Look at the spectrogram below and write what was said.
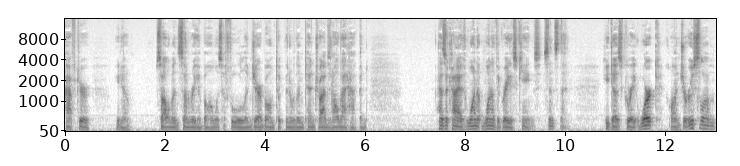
after, you know, Solomon's son Rehoboam was a fool and Jeroboam took the northern ten tribes and all that happened. Hezekiah is one, one of the greatest kings since then. He does great work on Jerusalem.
